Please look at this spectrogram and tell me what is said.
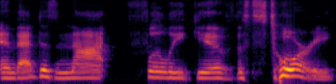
And that does not fully give the story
